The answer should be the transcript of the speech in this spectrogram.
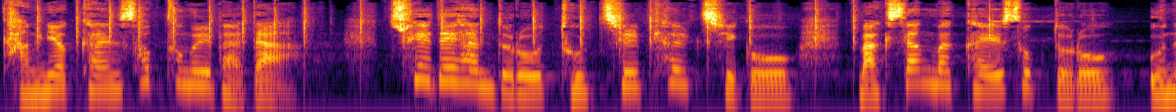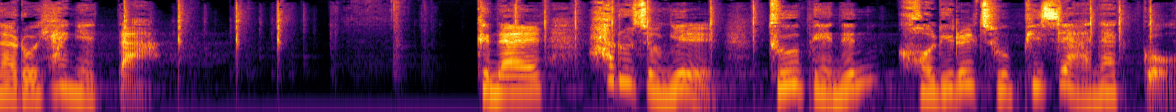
강력한 서풍을 받아 최대 한도로 돛을 펼치고 막상막하의 속도로 운하로 향했다. 그날 하루 종일 두 배는 거리를 좁히지 않았고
